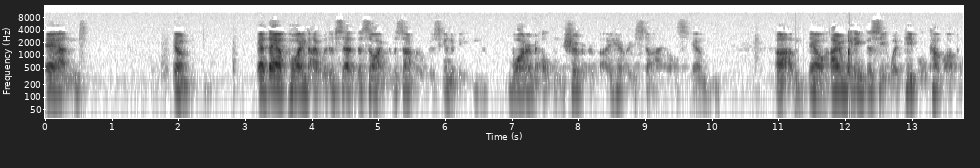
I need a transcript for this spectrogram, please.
And, you know, at that point, I would have said the Song of the Summer was going to be Watermelon Sugar by Harry Styles. And, um, you know, I'm waiting to see what people come up with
